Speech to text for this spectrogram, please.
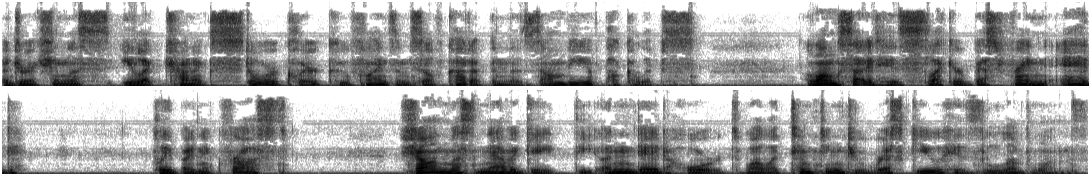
a directionless electronics store clerk who finds himself caught up in the zombie apocalypse. Alongside his slacker best friend Ed, played by Nick Frost, Shaun must navigate the undead hordes while attempting to rescue his loved ones.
